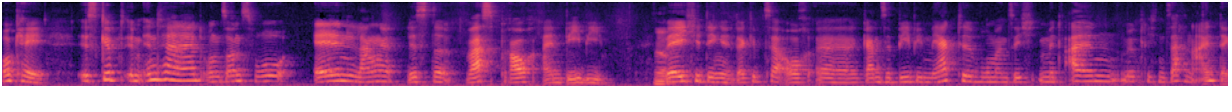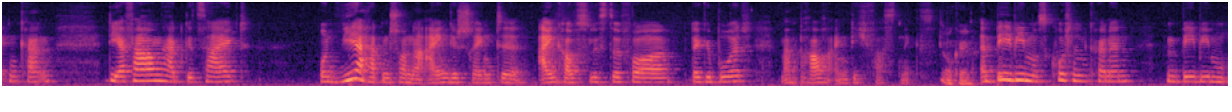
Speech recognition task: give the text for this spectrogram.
Okay, es gibt im Internet und sonst wo ellenlange Liste, was braucht ein Baby? Ja. Welche Dinge? Da gibt es ja auch äh, ganze Babymärkte, wo man sich mit allen möglichen Sachen eindecken kann. Die Erfahrung hat gezeigt, und wir hatten schon eine eingeschränkte Einkaufsliste vor der Geburt, man braucht eigentlich fast nichts. Okay. Ein Baby muss kuscheln können. Ein Baby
